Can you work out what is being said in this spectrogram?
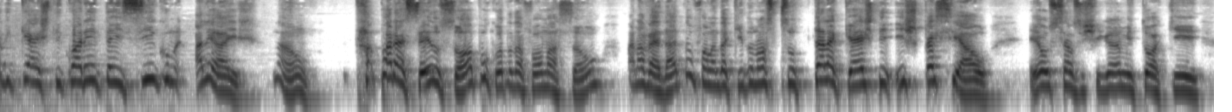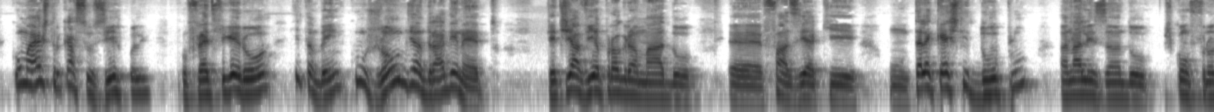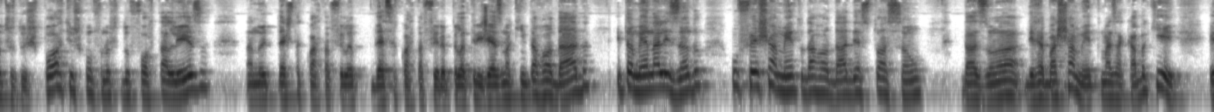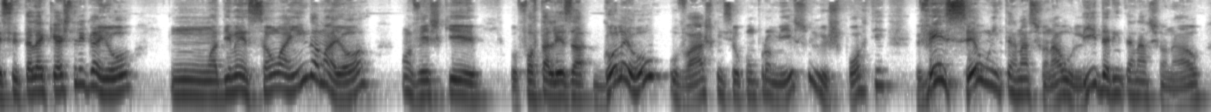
Podcast 45. Aliás, não. Tá aparecendo só por conta da formação, mas na verdade estão falando aqui do nosso telecast especial. Eu, Celso Shigami, estou aqui com o maestro Cássio Zirpoli, com o Fred Figueiredo e também com o João de Andrade Neto. A gente já havia programado é, fazer aqui um telecast duplo, analisando os confrontos do esporte e os confrontos do Fortaleza na noite desta quarta-feira, dessa quarta-feira pela 35ª rodada e também analisando o fechamento da rodada e a situação da zona de rebaixamento, mas acaba que esse telecast ele ganhou uma dimensão ainda maior, uma vez que o Fortaleza goleou o Vasco em seu compromisso e o esporte venceu o Internacional, o líder internacional,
